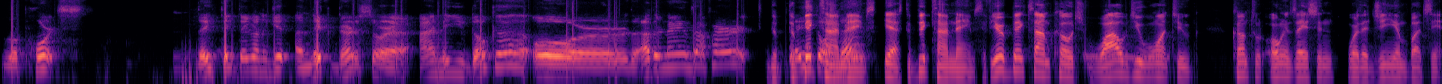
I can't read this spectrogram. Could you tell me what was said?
reports they think they're going to get a Nick Nurse or a Ime Udoka or the other names I've heard. The, the big time names, yes, the big time names. If you're a big time coach, why would you want to come to an organization where the GM butts in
